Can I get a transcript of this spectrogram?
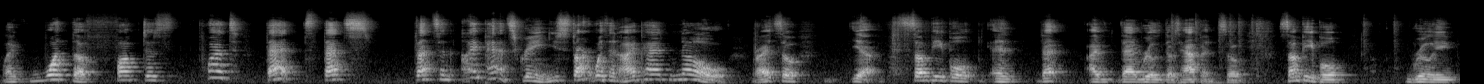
Like, what the fuck does what? That that's that's an iPad screen. You start with an iPad? No, right? So, yeah, some people and that I that really does happen. So some people really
